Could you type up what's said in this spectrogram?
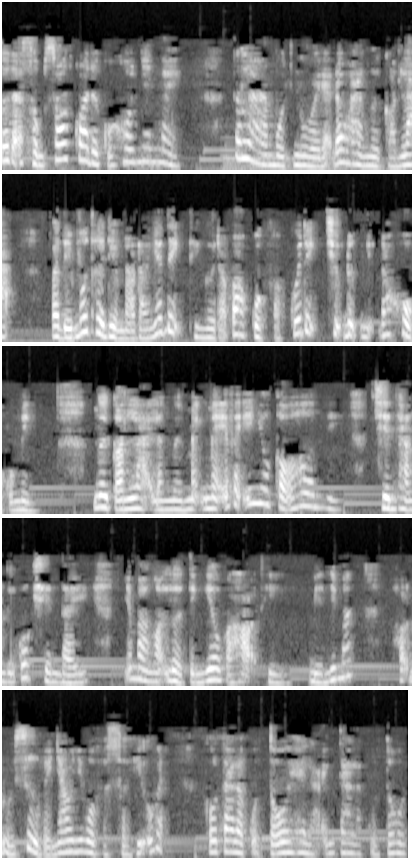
tôi đã sống sót qua được cuộc hôn nhân này. Tức là một người đã đầu hàng người còn lại và đến một thời điểm nào đó nhất định thì người đã bỏ cuộc và quyết định chịu đựng những đau khổ của mình. Người còn lại là người mạnh mẽ và ít nhu cầu hơn thì chiến thắng cái cuộc chiến đấy. Nhưng mà ngọn lửa tình yêu của họ thì biến đi mất họ đối xử với nhau như một vật sở hữu vậy? Cô ta là của tôi hay là anh ta là của tôi?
